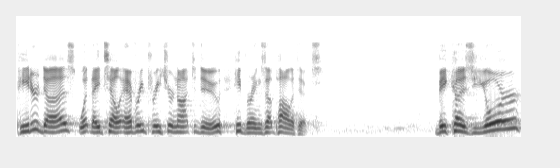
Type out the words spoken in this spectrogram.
Peter does what they tell every preacher not to do he brings up politics. Because your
